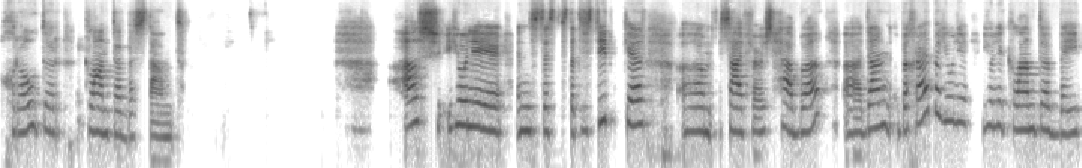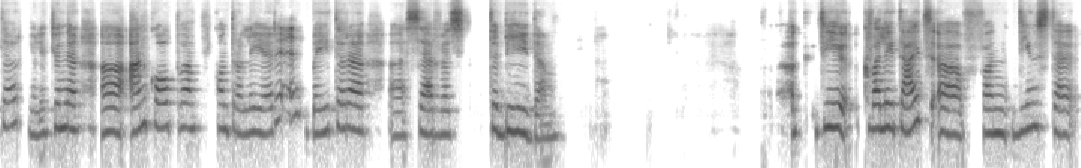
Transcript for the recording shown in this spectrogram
groter klantenbestand als jullie een statistieke um, cijfers hebben, uh, dan begrijpen jullie jullie klanten beter. Jullie kunnen uh, aankopen, controleren en betere uh, service te bieden. Die kwaliteit van diensten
